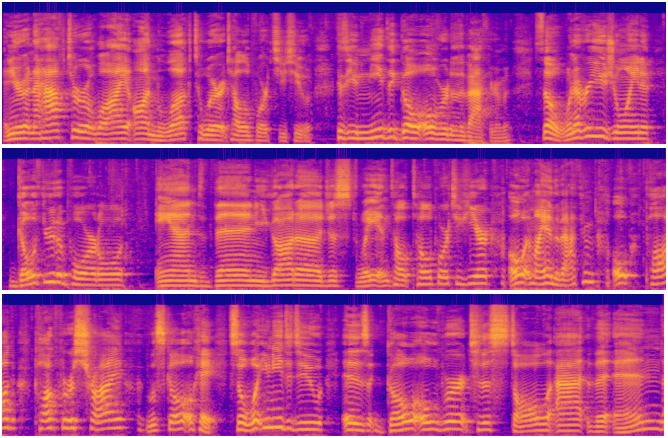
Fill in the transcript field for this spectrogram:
and you're gonna have to rely on luck to where it teleports you to, because you need to go over to the bathroom. So whenever you join, go through the portal, and then you gotta just wait until it teleports you here. Oh, am I in the bathroom? Oh, Pog, Pog first try. Let's go. Okay, so what you need to do is go over to the stall at the end.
